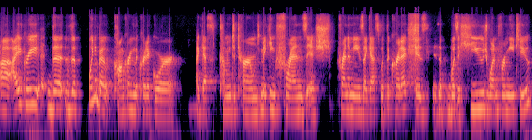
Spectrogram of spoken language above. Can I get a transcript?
uh, I agree. The the point about conquering the critic or I guess coming to terms, making friends ish, frenemies, I guess, with the critic is, is a, was a huge one for me too.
